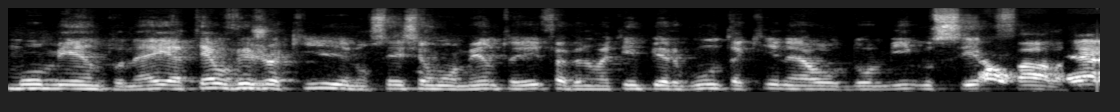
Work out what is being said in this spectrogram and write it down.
momento, né? E até eu vejo aqui, não sei se é o momento aí, Fabiano, mas tem pergunta aqui, né? O Domingo Seco fala. É,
